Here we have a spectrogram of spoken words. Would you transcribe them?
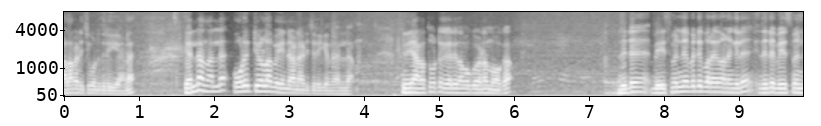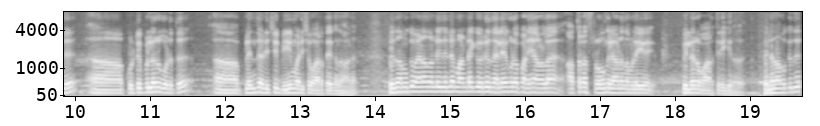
കളർ അടിച്ച് കൊടുത്തിരിക്കുകയാണ്. എല്ലാം നല്ല ക്വാളിറ്റിയുള്ള പെയിന്റാണ് അടിച്ചിരിക്കുന്നത് എല്ലാം. ഇനി അകത്തോട്ട് കയറി നമുക്ക് വേണം നോക്കാം. ഇതിന്റെ ബേസ്മെന്റിനെ പറ്റി പറയുകയാണെങ്കിൽ ഇതിന്റെ ബേസ്മെന്റ് കുട്ടിപ്പില്ലർ കൊടുത്ത് പ്ലിന്ത് അടിച്ച് ബീം അടിച്ച് വാർത്തേക്കുന്നതാണ്. അപ്പോൾ ഇത് നമുക്ക് വേണമെന്നുണ്ടെങ്കിൽ ഇതിന്റെ മണ്ടയ്ക്ക് ഒരു നിലയും കൂടെ പണിയാനുള്ള അത്ര സ്ട്രോങ്ങിലാണ് നമ്മൾ ഈ പില്ലർ വാർത്തിരിക്കുന്നത്. പിന്നെ നമുക്കിത്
